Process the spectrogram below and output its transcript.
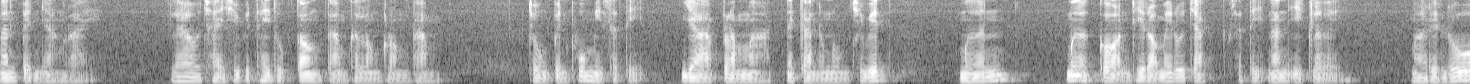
นั้นเป็นอย่างไร แล้วใช้ชีวิตให้ถูกต้องตามคลองครองธรรม จงเป็นผู้มีสติ อย่าประมาทในการดำรงชีวิต เหมือนเมื่อก่อนที่เราไม่รู้จักสตินั้นอีกเลย มาเรียนรู้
